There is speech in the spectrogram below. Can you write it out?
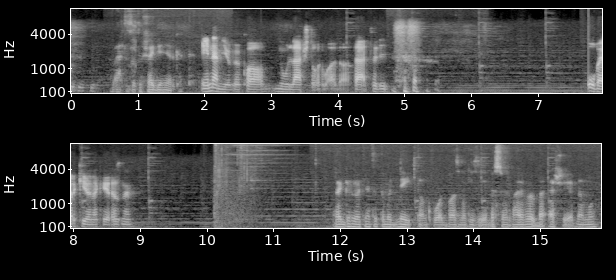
Változatosság gyönyörködte. Én nem jövök a nullás torvaldal, tehát hogy így... Overkillnek érezném. Reggel előtt játszottam, hogy négy tank volt az meg izébe, Survival-be, esélyed nem volt.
